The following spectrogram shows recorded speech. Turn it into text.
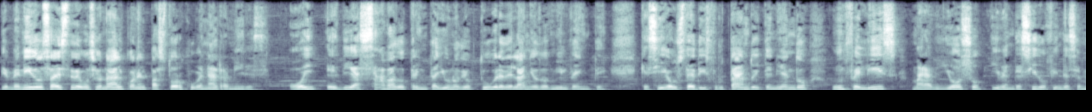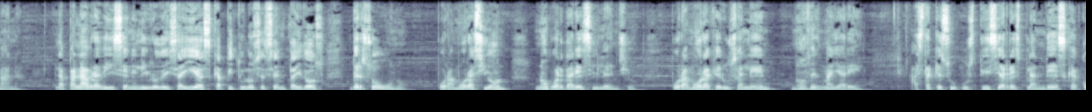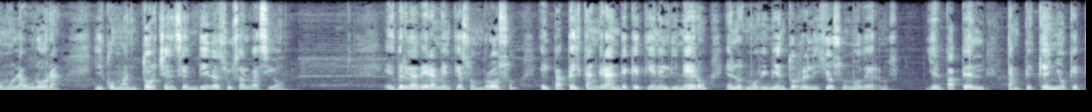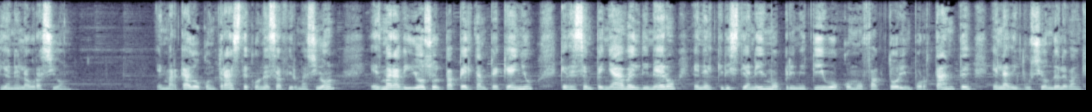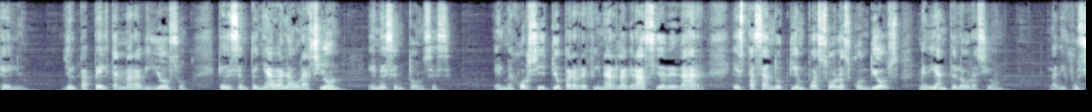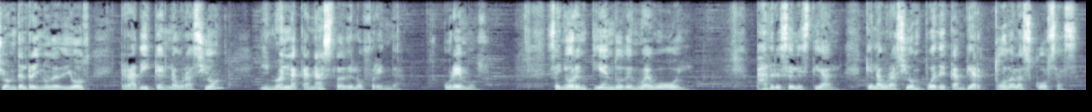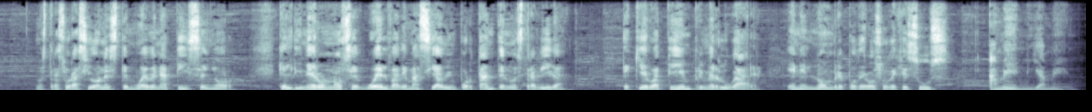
Bienvenidos a este devocional con el pastor Juvenal Ramírez. Hoy es día sábado 31 de octubre del año 2020. Que siga usted disfrutando y teniendo un feliz, maravilloso y bendecido fin de semana. La palabra dice en el libro de Isaías capítulo 62, verso 1, Por amor a Sión no guardaré silencio, por amor a Jerusalén no desmayaré hasta que su justicia resplandezca como la aurora y como antorcha encendida su salvación. Es verdaderamente asombroso el papel tan grande que tiene el dinero en los movimientos religiosos modernos y el papel tan pequeño que tiene la oración. En marcado contraste con esa afirmación, es maravilloso el papel tan pequeño que desempeñaba el dinero en el cristianismo primitivo como factor importante en la difusión del Evangelio y el papel tan maravilloso que desempeñaba la oración en ese entonces. El mejor sitio para refinar la gracia de dar es pasando tiempo a solas con Dios mediante la oración. La difusión del reino de Dios radica en la oración y no en la canasta de la ofrenda. Oremos. Señor, entiendo de nuevo hoy, Padre Celestial, que la oración puede cambiar todas las cosas. Nuestras oraciones te mueven a ti, Señor que el dinero no se vuelva demasiado importante en nuestra vida. Te quiero a ti en primer lugar, en el nombre poderoso de Jesús. Amén y amén.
